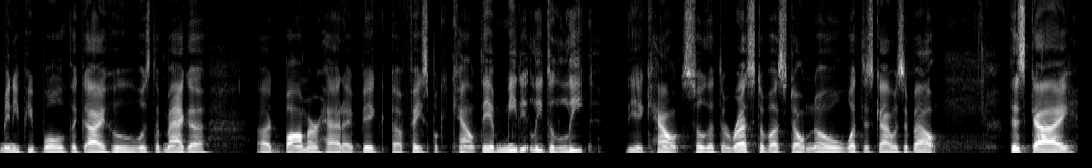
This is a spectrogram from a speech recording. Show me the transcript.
many people, the guy who was the MAGA uh, bomber had a big uh, Facebook account, they immediately delete the account so that the rest of us don't know what this guy was about. This guy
